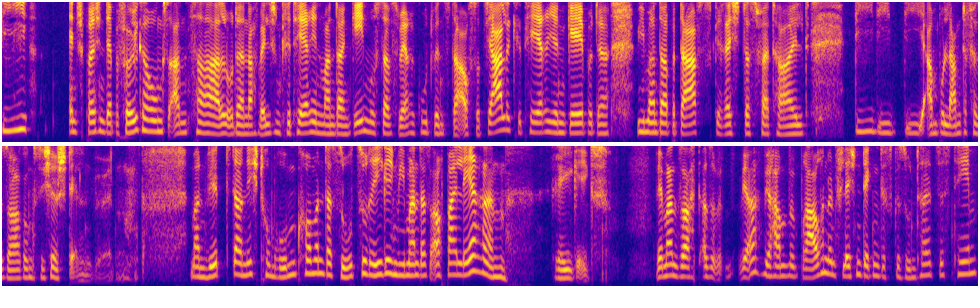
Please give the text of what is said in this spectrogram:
die entsprechend der Bevölkerungsanzahl oder nach welchen Kriterien man dann gehen muss. Das wäre gut, wenn es da auch soziale Kriterien gäbe, der, wie man da bedarfsgerecht das verteilt, die, die die ambulante Versorgung sicherstellen würden. Man wird da nicht drum rumkommen, das so zu regeln, wie man das auch bei Lehrern regelt. Wenn man sagt, also ja, wir haben, wir brauchen ein flächendeckendes Gesundheitssystem,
